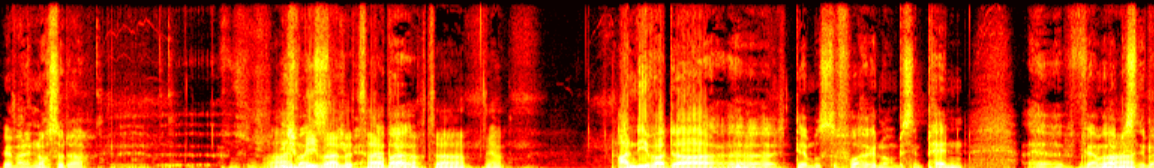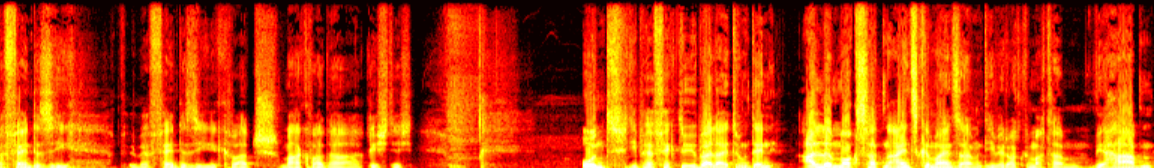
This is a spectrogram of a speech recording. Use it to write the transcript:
wer war denn noch so da? Ich Andi war eine Zeit lang noch da, ja. Andi war da, ja. äh, der musste vorher noch ein bisschen pennen. Äh, wir haben ein bisschen über Fantasy, über Fantasy gequatscht. Marc war da, richtig. Und die perfekte Überleitung, denn alle Mocks hatten eins gemeinsam, die wir dort gemacht haben. Wir haben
